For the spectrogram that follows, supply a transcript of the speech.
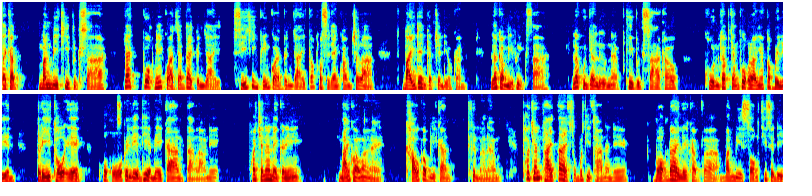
นะครับ มันมีที่ปรึกษาและพวกนี้กว่าจะได้เป็นใหญ่ สีจิ้งผิงกว่าเป็นใหญ่ต้องแสดงความฉลาดไบเดนกับเช่นเดียวกัน แล้วก็มีผู้ปรึกษา แล้วคุณอย่าลืมนะที่ปรึกษาเขาคุณครับอย่างพวกเรายังต้องไปเรียนตรีโทเอกโอ้โห ไปเรียนที่อเมริกาต่างๆเหล่านี้ เพราะฉะนั้นในกรณี หมายความว่าไง เขาก็มีการขึ้นมาแล้ว เพราะฉะนั้นภายใต้สมมติฐานอันนี้ บอกได้เลยครับว่ามันมีสองทฤษฎี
